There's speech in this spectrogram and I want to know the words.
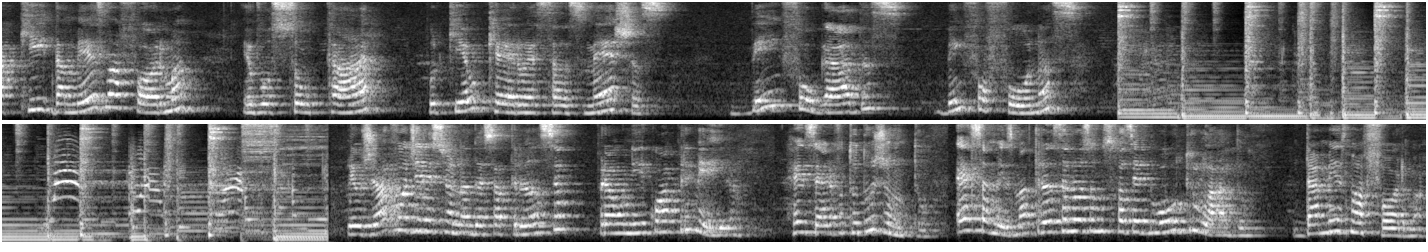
Aqui, da mesma forma, eu vou soltar, porque eu quero essas mechas bem folgadas, bem fofonas. Eu já vou direcionando essa trança para unir com a primeira. Reservo tudo junto. Essa mesma trança nós vamos fazer do outro lado. Da mesma forma,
